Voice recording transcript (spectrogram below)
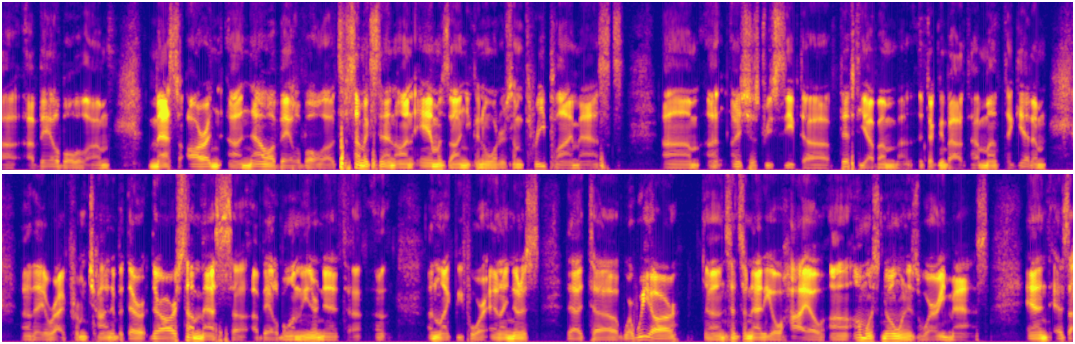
uh, available. Um, masks are uh, now available uh, to some extent on Amazon. You can order some three ply masks. Um, I, I, just received uh, 50 of them. It took me about a month to get them. Uh, they arrived from China, but there there are some masks uh, available on the internet, uh, uh, unlike before. And I noticed that uh, where we are in Cincinnati, Ohio, almost no one is wearing masks. And as I,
